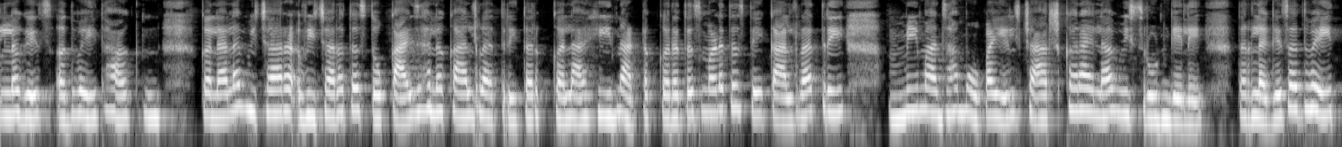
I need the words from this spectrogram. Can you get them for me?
लगेच अद्वैत हा कलाला विचार विचारत असतो काय झालं काल रात्री? तर कला ही नाटक करतच म्हणत असते काल रात्री मी माझा मोबाईल चार्ज करायला विसरून गेले. तर लगेच अद्वैत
